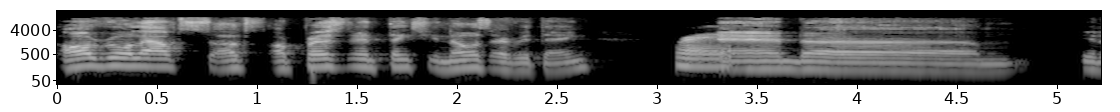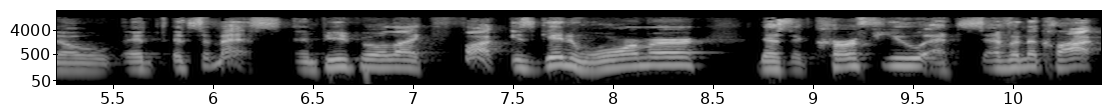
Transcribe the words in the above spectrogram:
our rollout sucks. Our president thinks he knows everything. Right. And um, you know, it, it's a mess. And people are like, fuck, it's getting warmer. There's a curfew at seven o'clock.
